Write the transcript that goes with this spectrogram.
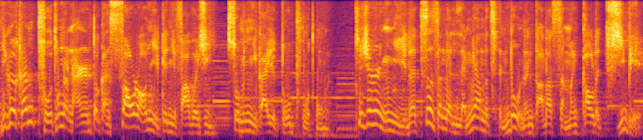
一个很普通的男人都敢骚扰你，给你发微信，说明你该有多普通了。这就是你的自身的能量的程度能达到什么高的级别。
